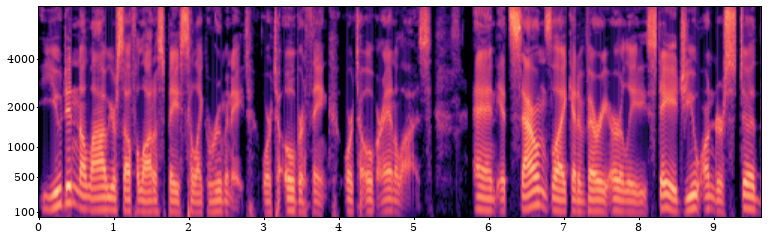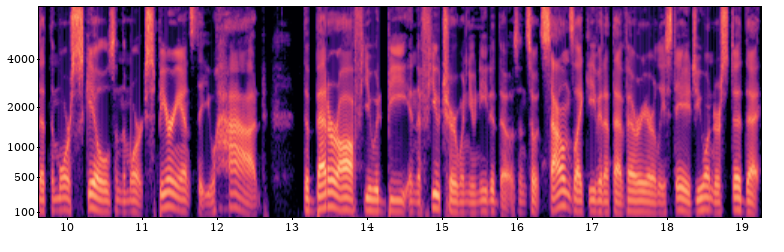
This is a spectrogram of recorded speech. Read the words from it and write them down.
you didn't allow yourself a lot of space to like ruminate or to overthink or to overanalyze. And it sounds like at a very early stage, you understood that the more skills and the more experience that you had, the better off you would be in the future when you needed those. And so it sounds like even at that very early stage, you understood that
